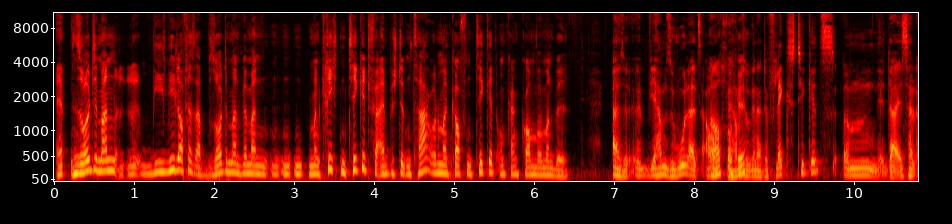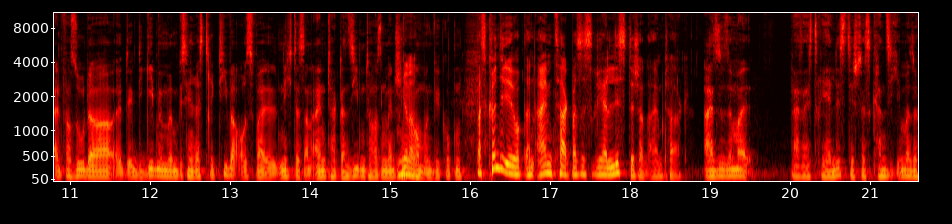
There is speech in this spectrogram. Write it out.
Äh, sollte man, wie, wie läuft das ab? Sollte man, wenn man, man kriegt ein Ticket für einen bestimmten Tag oder man kauft ein Ticket und kann kommen, wann man will? Also äh, wir haben sowohl als auch, Auch, wir okay. haben sogenannte Flex-Tickets. Ähm, da ist halt einfach so, da die geben immer ein bisschen restriktiver aus, weil nicht, dass an einem Tag dann 7000 Menschen Genau. kommen und wir gucken. Was könntet ihr überhaupt an einem Tag? Was ist realistisch an einem Tag? Also sag mal, was heißt realistisch? Das kann sich immer so,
